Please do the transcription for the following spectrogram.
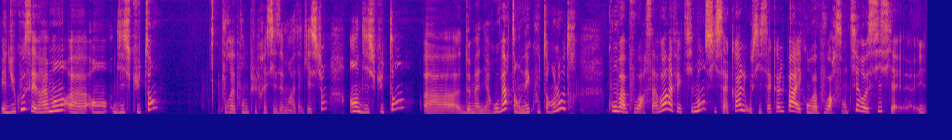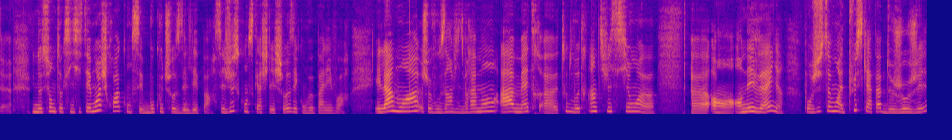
Et du coup, c'est vraiment euh, en discutant, pour répondre plus précisément à ta question, en discutant de manière ouverte, en écoutant l'autre, qu'on va pouvoir savoir effectivement si ça colle ou si ça colle pas, et qu'on va pouvoir sentir aussi s'il y a une, notion de toxicité. Moi, je crois qu'on sait beaucoup de choses dès le départ. C'est juste qu'on se cache les choses et qu'on ne veut pas les voir. Et là, moi, je vous invite vraiment à mettre euh, toute votre intuition euh, euh, en, éveil pour justement être plus capable de jauger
